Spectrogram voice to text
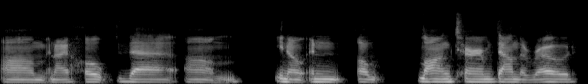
Um, and I hope that um, you know, and a long term down the road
